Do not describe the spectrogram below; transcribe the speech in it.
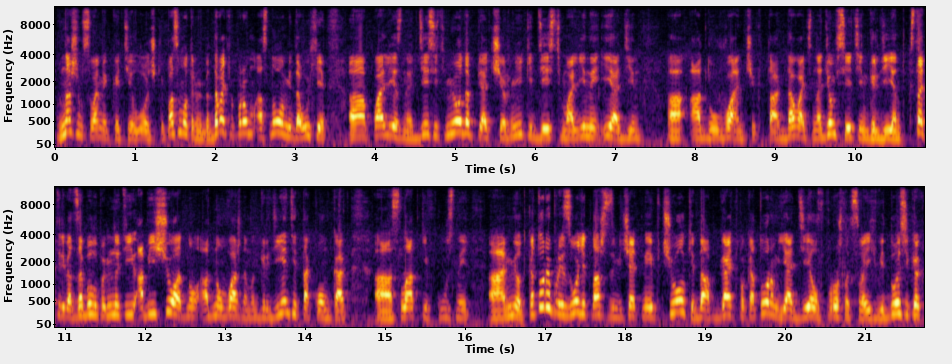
в нашем с вами котелочке. Посмотрим, ребят, давайте попробуем. Основа медовухи а, полезная. 10 меда, 5 черники, 10 малины и 1 а, одуванчик. Так, давайте найдем все эти ингредиенты. Кстати, ребят, забыл упомянуть и об еще одном, одном важном ингредиенте, таком как а, сладкий вкусный а, мед, который производят наши замечательные пчелки. Да, гайд по которым я делал в прошлых своих видосиках.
